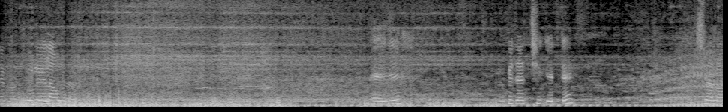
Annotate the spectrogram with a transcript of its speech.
দেখো, চলে এলাম এই যে, ঢুকে যাচ্ছি গেটে চলো।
